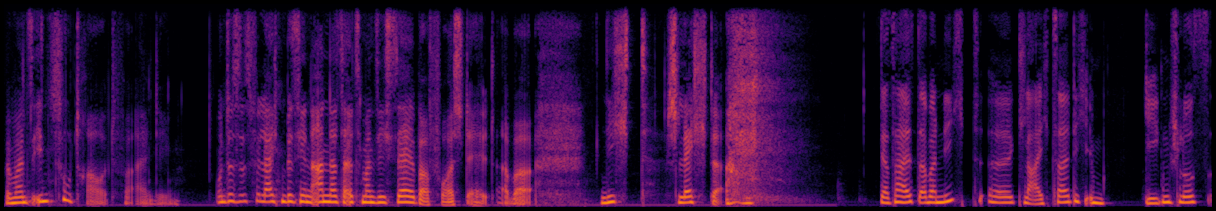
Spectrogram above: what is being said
Wenn man es ihnen zutraut, vor allen Dingen. Und das ist vielleicht ein bisschen anders, als man sich selber vorstellt, aber nicht schlechter. Das heißt aber nicht äh, gleichzeitig im Gegenschluss,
